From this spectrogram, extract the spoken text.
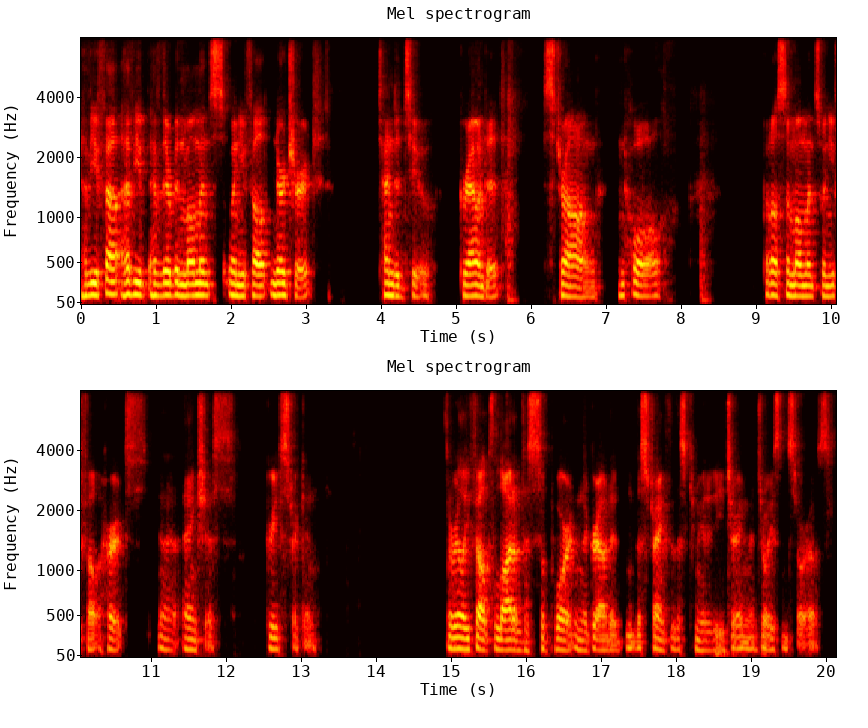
Have you felt have you have there been moments when you felt nurtured, tended to, grounded, strong and whole, but also moments when you felt hurt, uh, anxious, grief stricken? I really felt a lot of the support and the grounded, the strength of this community during the joys and sorrows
